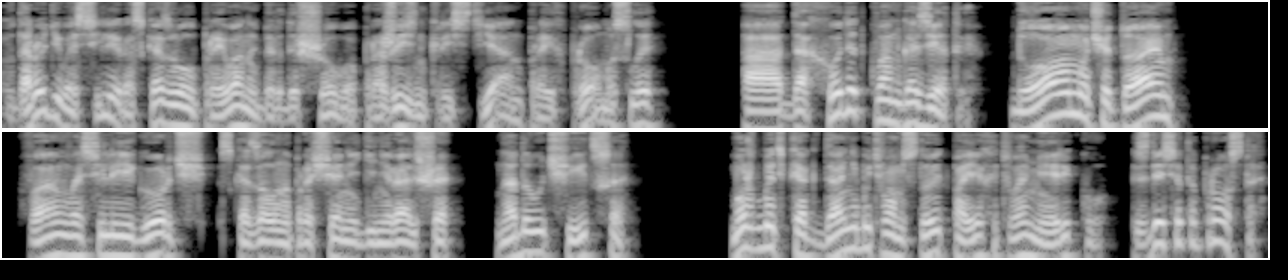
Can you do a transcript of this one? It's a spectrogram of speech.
В дороге Василий рассказывал про Ивана Бердышева, про жизнь крестьян, про их промыслы. «А доходят к вам газеты?» «Да, мы читаем». «Вам, Василий Егорыч, — сказал на прощание генеральша, — надо учиться. Может быть, когда-нибудь вам стоит поехать в Америку. Здесь это просто.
